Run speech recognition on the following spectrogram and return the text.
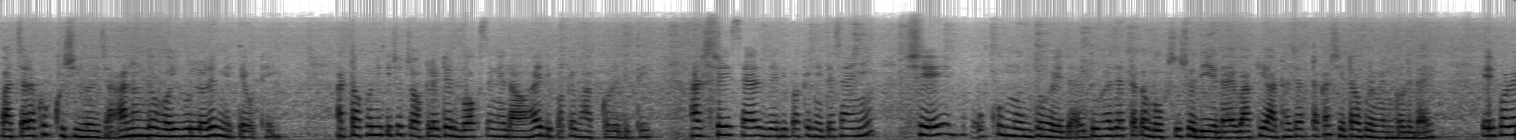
বাচ্চারা খুব খুশি হয়ে যায়। আনন্দ হই হুল্লোড়ে মেতে ওঠে। আর তখনই কিছু চকলেটের বক্স এনে দেওয়া হয় দীপাকে ভাগ করে দিতে। আর সেই স্যার যে দীপাকে নিতে চায়নি সে খুব মুগ্ধ হয়ে যায়। দু হাজার টাকা বকশিসও দিয়ে দেয়, বাকি আট হাজার টাকা সেটাও পেমেন্ট করে দেয়। এরপরে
